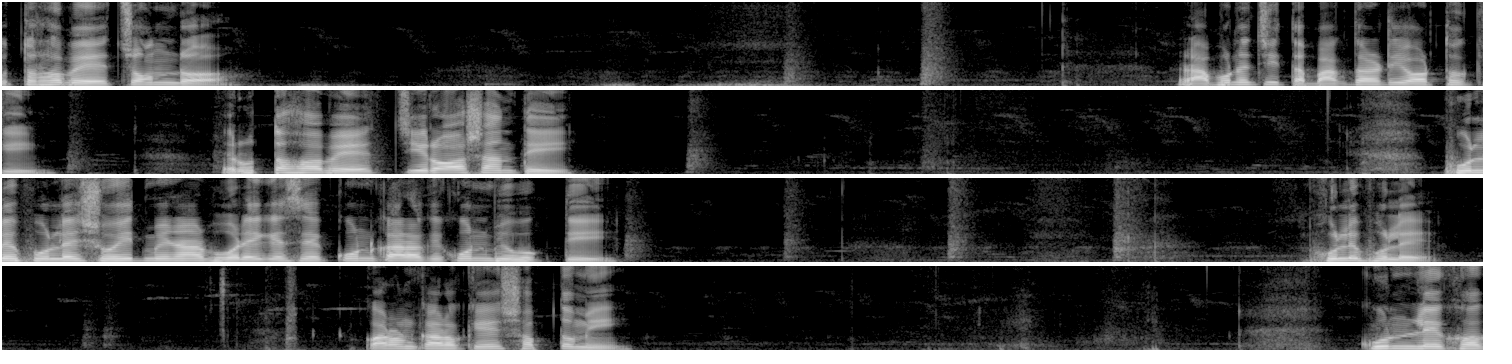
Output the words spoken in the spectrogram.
উত্তর হবে চন্দ্র। রাবণের চিতা বাগধারাটির অর্থ কী? এর উত্তর হবে চির অশান্তি। ফুলে ফুলে শহীদ মিনার ভরে গেছে কোন কারকে, কোন বিভক্তি? ফুলে ফুলে, করণ কারকে সপ্তমী। কোন লেখক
